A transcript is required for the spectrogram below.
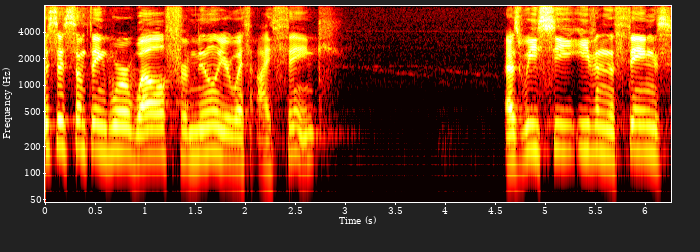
This is something we're well familiar with, I think. As we see even the things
